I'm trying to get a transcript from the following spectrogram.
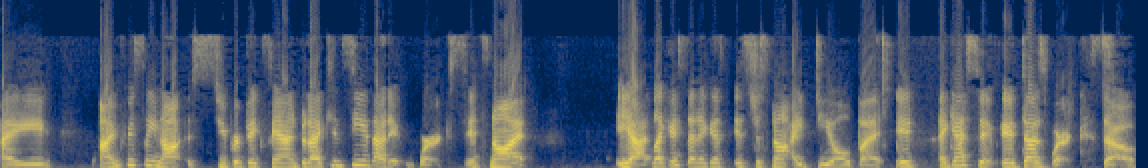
I, I'm personally not a super big fan, but I can see that it works. It's not, yeah, like I said, I guess it's just not ideal, but it, I guess it, it does work. So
